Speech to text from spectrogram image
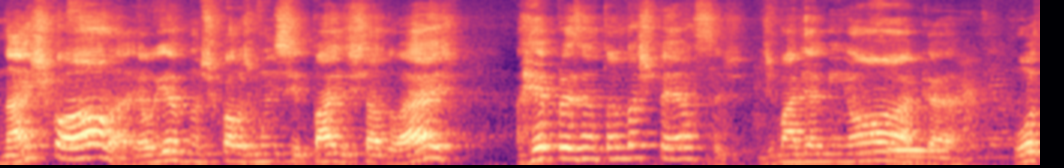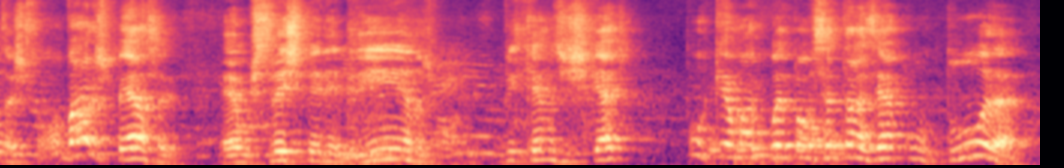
Na escola, eu ia nas escolas municipais e estaduais representando as peças, de Maria Minhoca, outras, várias peças, é, os Três Peregrinos, pequenos esquetes, porque é uma coisa para você trazer a cultura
